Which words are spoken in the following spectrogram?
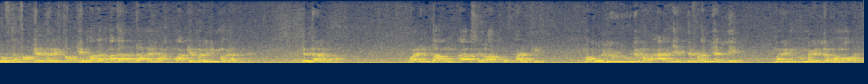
رفتك ترك تك ما ما يا عم ما كنا نما وعندهم قاصرات الطرف ما هو اللي يقولوا لما أرحي الدفر يلي مريم مريم لما ما وقت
